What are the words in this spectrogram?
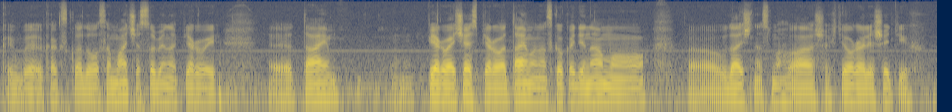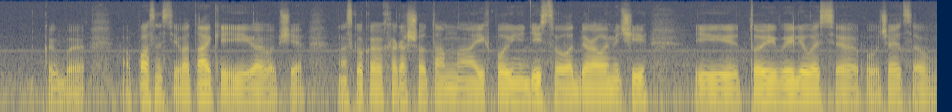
как бы, как складывался матч, особенно первый э, тайм. Первая часть первого тайма, насколько Динамо э, удачно смогла Шахтера лишить их как бы опасности в атаке и э, вообще насколько хорошо там на их половине действовала, отбирала мячи, и то и вылилось, э, получается, в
